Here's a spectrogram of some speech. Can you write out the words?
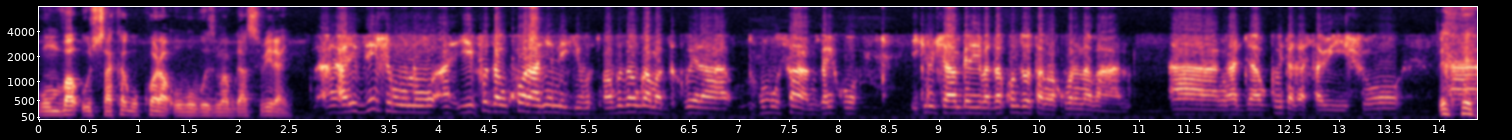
wumva ushaka gukora ubu buzima bwasubiranye. Hari byinshi umuntu ah, yifuza gukora nyine igihe ubuzima buza bwamaze kubera nk'umusanzwe ariko ikintu cya mbere yibaza ko nzotangura kubona n'abantu. Ah, nkajya gukubita agasabisho ah,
